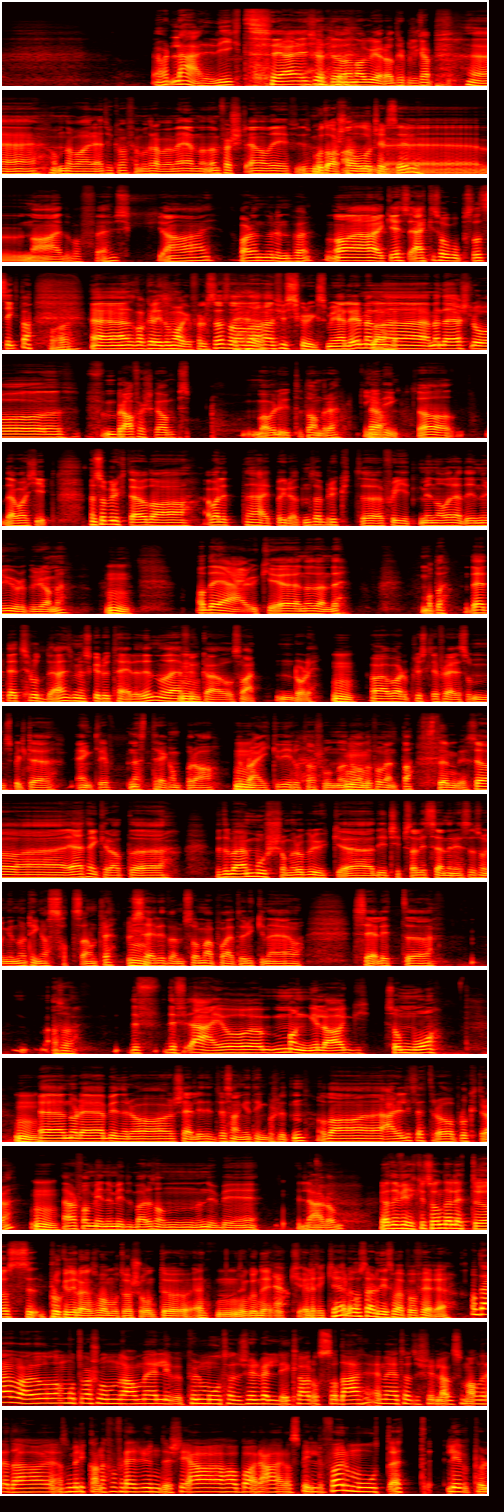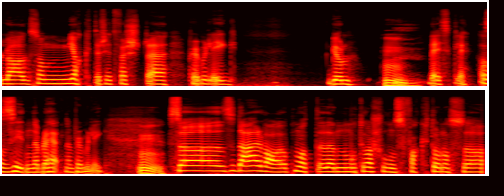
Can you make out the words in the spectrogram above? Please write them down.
det har vært lærerikt. Jeg kjørte en Aguera triple cap. Eh, om det var, Jeg tror ikke det var 35, men en, den første, en av de liksom, Mot Arsenal og Chelsea? eh, nei, det var Jeg husker Nei, det var den runden før. Nå er jeg, ikke, jeg er ikke så god på statistikk, da. Jeg snakka litt om magefølelse, så da husker du ikke så mye heller. Men, eh, men det slo bra første kamp. Var vel ute til andre. Ingenting. Så det var kjipt. Men så brukte jeg jo da Jeg var litt heit på grøten, så jeg brukte freeheaten min allerede under juleprogrammet. Mm. Og det er jo ikke nødvendig. På en. Det, det trodde jeg, som jeg skulle rotere det inn, og det Mm. jo svært dårlig. Mm. Og da var det plutselig flere som spilte egentlig nesten tre kamper på rad. Det Mm. ble ikke de rotasjonene du Mm. hadde forventa. Så øh, jeg tenker at uh, dette blir morsommere å bruke de chipsa litt senere i sesongen når ting har satt seg ordentlig. Du Mm. ser litt hvem som er på vei til å rykke ned, og ser litt øh, Altså, det, det er jo mange lag som må, Mm. eh, når det begynner å skje litt interessante ting på slutten. Og da er det litt lettere å plukke, tror jeg. Mm. Det er i hvert fall min umiddelbare sånn newbie-lærdom. Ja, det virker sånn. Det er lettere å plukke de lagene som har motivasjon til å enten unngå nedrykk eller ikke, eller så er det de som er på ferie. Og der var jo motivasjonen da med Liverpool mot Huddersfield veldig klar også der. Med et Huddersfield-lag som allerede har som rykka ned for flere runder siden, har bare ære å spille for, mot et Liverpool-lag som jakter sitt første Premier League-gull. Basically. Altså siden det ble hetende Premier League. Mm. Så, så der var jo på en måte den motivasjonsfaktoren også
